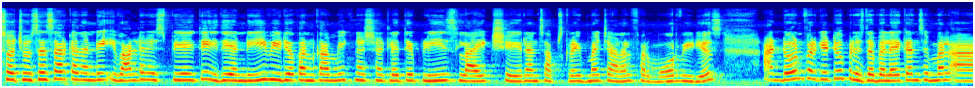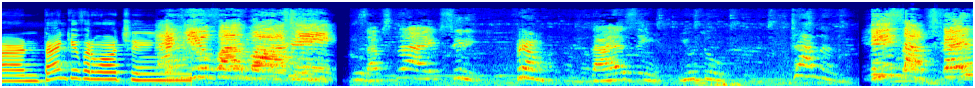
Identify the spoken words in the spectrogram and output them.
సో చూసేసారు కదండి ఇవాళ రెసిపీ అయితే ఇది అండి. ఈ వీడియో కనుక మీకు నచ్చినట్లయితే please like share and subscribe my channel for more videos and don't forget to press the bell icon symbol and thank you for watching Subscribe Siri from Singh YouTube channel. Please subscribe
